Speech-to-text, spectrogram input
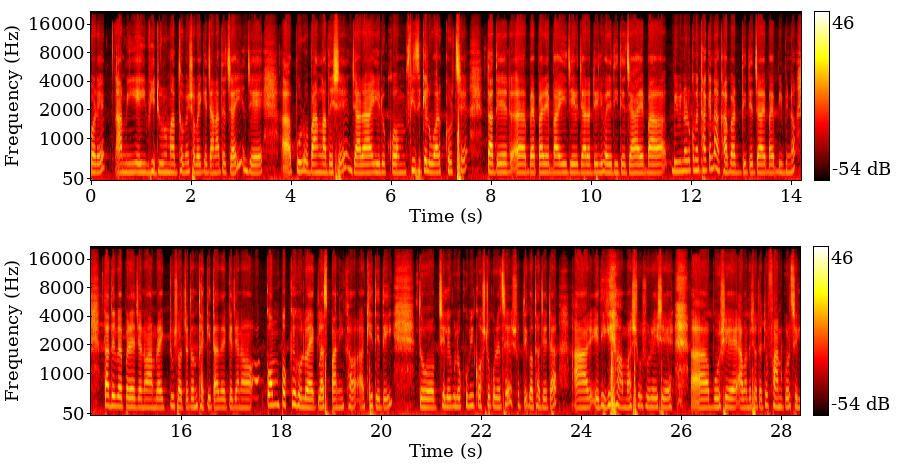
করে, আমি এই ভিডিওর মাধ্যমে সবাইকে জানাতে চাই যে পুরো বাংলাদেশে যারা এরকম ফিজিক্যাল ওয়ার্ক করছে, তাদের ব্যাপারে বা এই যে যারা ডেলিভারি দিতে যায় বা বিভিন্ন রকমের থাকে না, খাবার দিতে যায় বা বিভিন্ন, তাদের ব্যাপারে যেন আমরা একটু সচেতন থাকি, তাদেরকে যেন কমপক্ষে হলো এক গ্লাস পানি খাওয়া, খেতে দেই। তো ছেলেগুলো খুবই কষ্ট করেছে, সত্যি কথা যেটা। আর এদিকে আমার শ্বশুর এসে বসে আমাদের সাথে একটু ফান করছিল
